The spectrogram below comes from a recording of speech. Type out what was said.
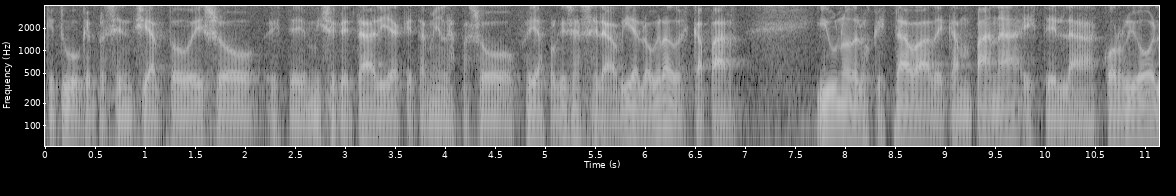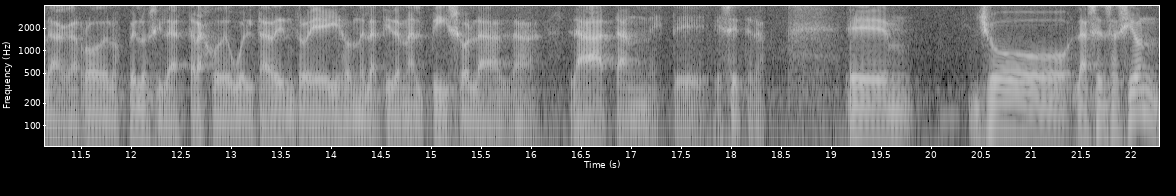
que tuvo que presenciar todo eso, este, mi secretaria que también las pasó feas porque ella se la había logrado escapar y uno de los que estaba de campana este, la corrió, la agarró de los pelos y la trajo de vuelta adentro y ahí es donde la tiran al piso, la, la, atan, este, etc. yo, la sensación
